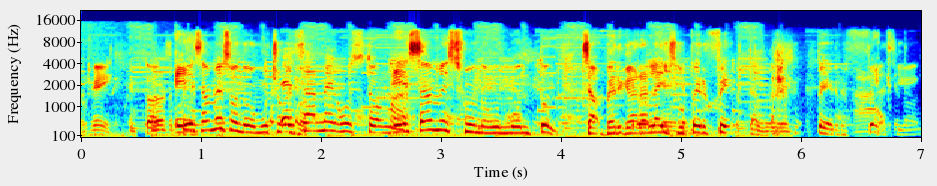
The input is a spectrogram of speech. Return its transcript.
Ok, entonces. Esa me sonó mucho mejor. Esa me gustó más. Esa me sonó un montón. O sea, Vergara la hizo perfecta, güey. Perfecta. Ah, sí, ven.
